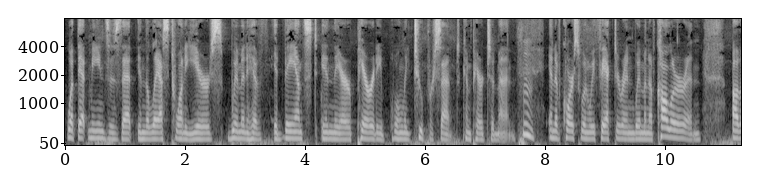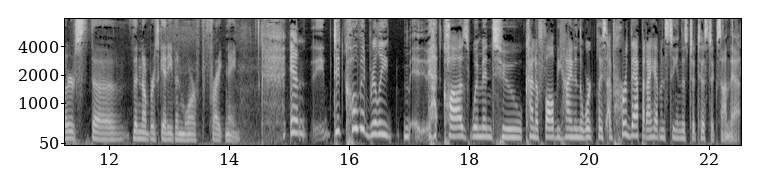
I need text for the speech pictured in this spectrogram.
what that means is that in the last 20 years, women have advanced in their parity only 2% compared to men. Hmm. And of course, when we factor in women of color and others, the, the numbers get even more frightening. And did COVID really cause women to kind of fall behind in the workplace? I've heard that, but I haven't seen the statistics on that.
